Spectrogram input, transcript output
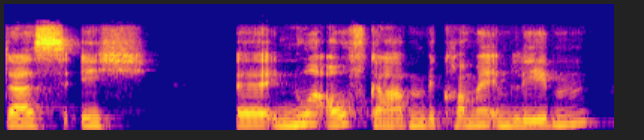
dass ich äh, nur Aufgaben bekomme im Leben,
